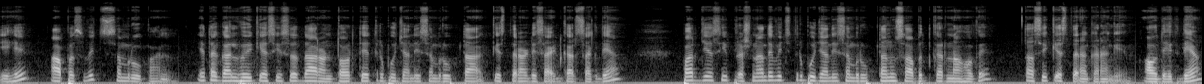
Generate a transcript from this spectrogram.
ਇਹ ਆਪਸ ਵਿੱਚ ਸਮਰੂਪ ਹਨ। ਇਹ ਤਾਂ ਗੱਲ ਹੋਈ ਕਿ ਅਸੀਂ ਸਧਾਰਨ ਤੌਰ ਤੇ ਤ੍ਰਿਭੁਜਾਂ ਦੀ ਸਮਰੂਪਤਾ ਕਿਸ ਤਰ੍ਹਾਂ ਡਿਸਾਈਡ ਕਰ ਸਕਦੇ ਹਾਂ। ਪਰ ਜੇ ਅਸੀਂ ਪ੍ਰਸ਼ਨਾਂ ਦੇ ਵਿੱਚ ਤ੍ਰਿਭੁਜਾਂ ਦੀ ਸਮਰੂਪਤਾ ਨੂੰ ਸਾਬਤ ਕਰਨਾ ਹੋਵੇ, ਤਾਂ ਅਸੀਂ ਕਿਸ ਤਰ੍ਹਾਂ ਕਰਾਂਗੇ? ਆਓ ਦੇਖਦੇ ਹਾਂ।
